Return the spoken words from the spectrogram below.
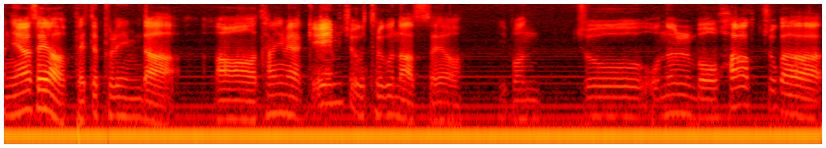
안녕하세요. 배트플레이입니다. 어, 타임에 게임주 들고 나왔어요. 이번 주, 오늘 뭐 화학주가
